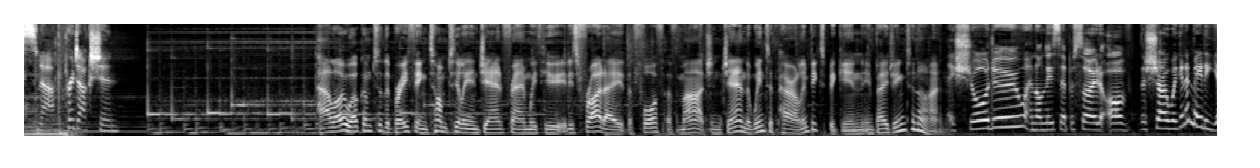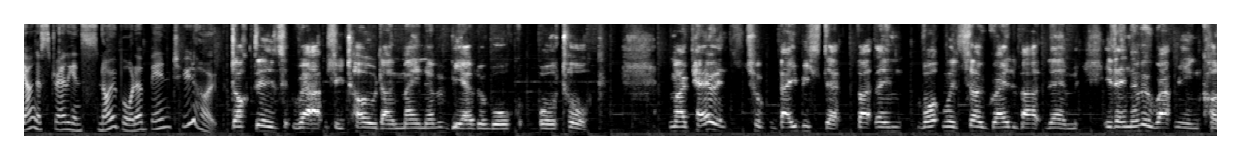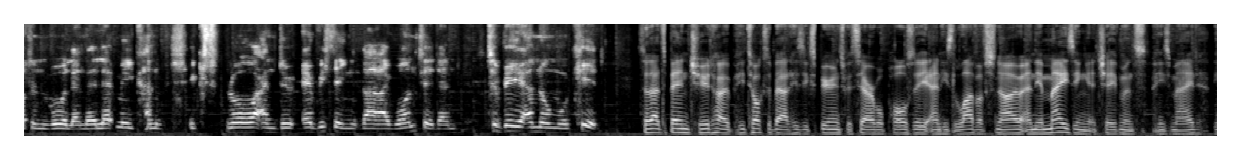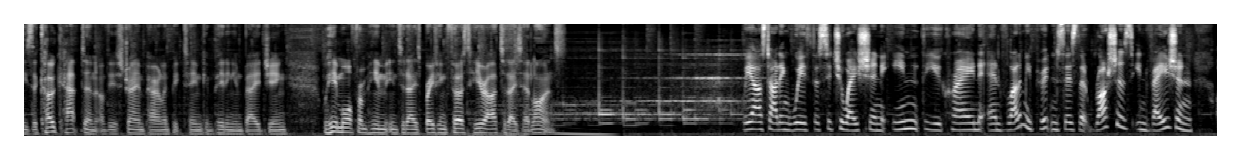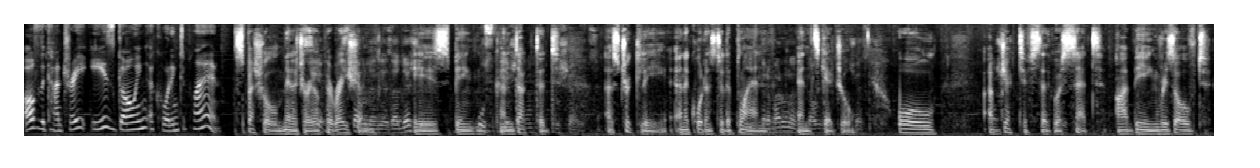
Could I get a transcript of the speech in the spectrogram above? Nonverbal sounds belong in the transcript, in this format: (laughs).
listener production. Hello, welcome to the briefing. Tom Tilley and Jan Fran with you. It is Friday, the 4th of March, and Jan, the Winter Paralympics begin in Beijing tonight. They sure do. And on this episode of the show, we're going to meet a young Australian snowboarder, Ben Tudehope. Doctors were actually told I may never be able to walk or talk. My parents took baby steps, but then what was so great about them is they never wrapped me in cotton wool and they let me kind of explore and do everything that I wanted and to be a normal kid. So that's Ben Tudehope. He talks about his experience with cerebral palsy and his love of snow and the amazing achievements he's made. He's the co captain of the Australian Paralympic team competing in Beijing. We'll hear more from him in today's briefing. First, here are today's headlines. We are starting with the situation in the Ukraine, and Vladimir Putin says that Russia's invasion of the country is going according to plan. Special military operation is being conducted uh, strictly in accordance to the plan and schedule. All objectives that were set are being resolved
